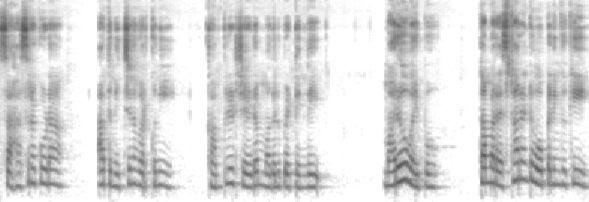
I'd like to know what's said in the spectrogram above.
సహస్ర కూడా అతనిచ్చిన వర్క్ని కంప్లీట్ చేయడం మొదలుపెట్టింది. మరోవైపు తమ రెస్టారెంట్ ఓపెనింగ్కి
